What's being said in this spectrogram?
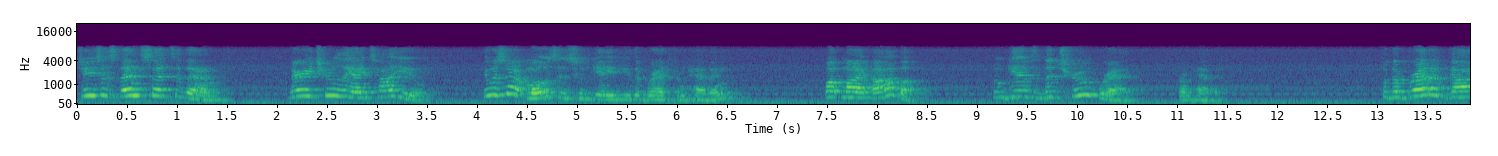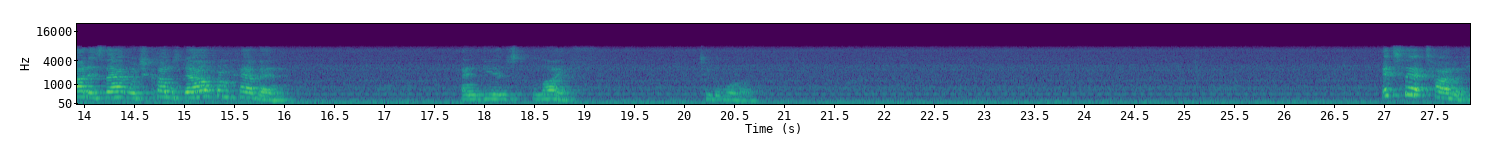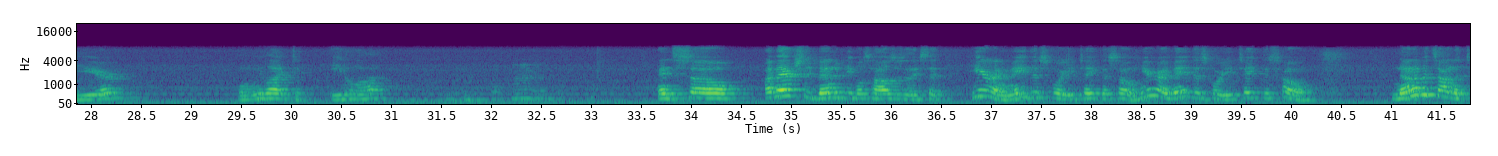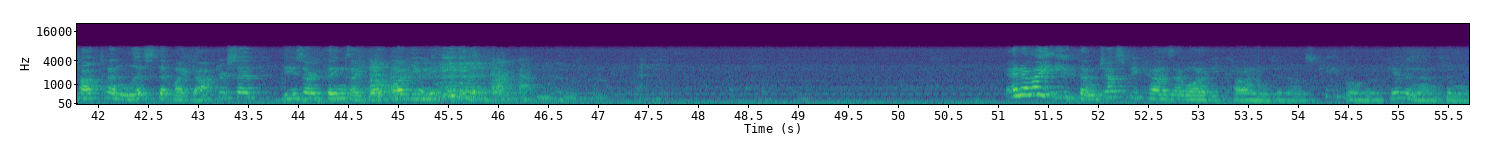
Jesus then said to them, Very truly I tell you, it was not Moses who gave you the bread from heaven, but my Abba, who gives the true bread from heaven. For the bread of God is that which comes down from heaven and gives life to the world. It's that time of year when we like to eat a lot. And so I've actually been to people's houses where they said, Here, I made this for you, take this home. Here, I made this for you, take this home. None of it's on the top 10 list that my doctor said, These are things I don't want you to eat. And I eat them just because I want to be kind to those people who've given them to me.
